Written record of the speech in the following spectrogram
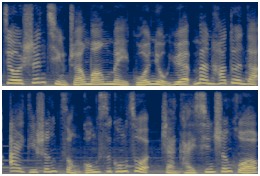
就申请转往美国纽约曼哈顿的爱迪生总公司工作，展开新生活。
